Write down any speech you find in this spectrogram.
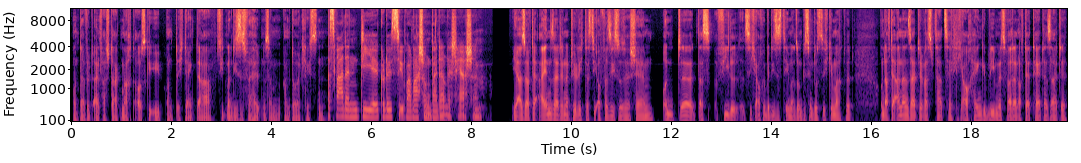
Und da wird einfach stark Macht ausgeübt und ich denke, da sieht man dieses Verhältnis am, am deutlichsten. Was war denn die größte Überraschung bei der Recherche? Ja, also auf der einen Seite natürlich, dass die Opfer sich so sehr schämen und äh, dass viel sich auch über dieses Thema so ein bisschen lustig gemacht wird. Und auf der anderen Seite, was tatsächlich auch hängen geblieben ist, war dann auf der Täterseite,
